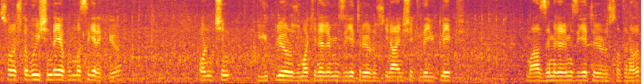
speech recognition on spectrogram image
sonuçta bu işin de yapılması gerekiyor. Onun için yüklüyoruz, makinelerimizi getiriyoruz. Yine aynı şekilde yükleyip malzemelerimizi getiriyoruz satın alıp.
